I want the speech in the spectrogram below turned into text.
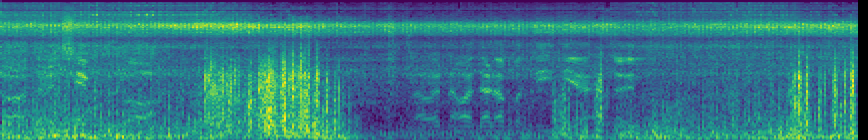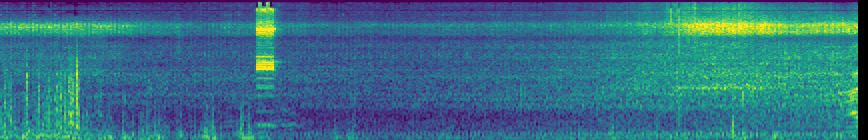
વાદળ છે પૂરો નવા નવા દાડા પતી ગયા જોઈ લો આ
